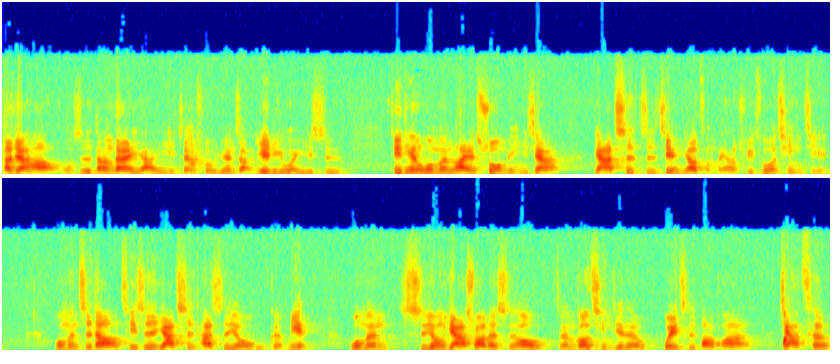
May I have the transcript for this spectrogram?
大家好，我是当代牙医诊所院长叶立维医师。今天我们来说明一下牙齿之间要怎么样去做清洁。我们知道，其实牙齿它是有五个面。我们使用牙刷的时候，能够清洁的位置包括颊侧、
